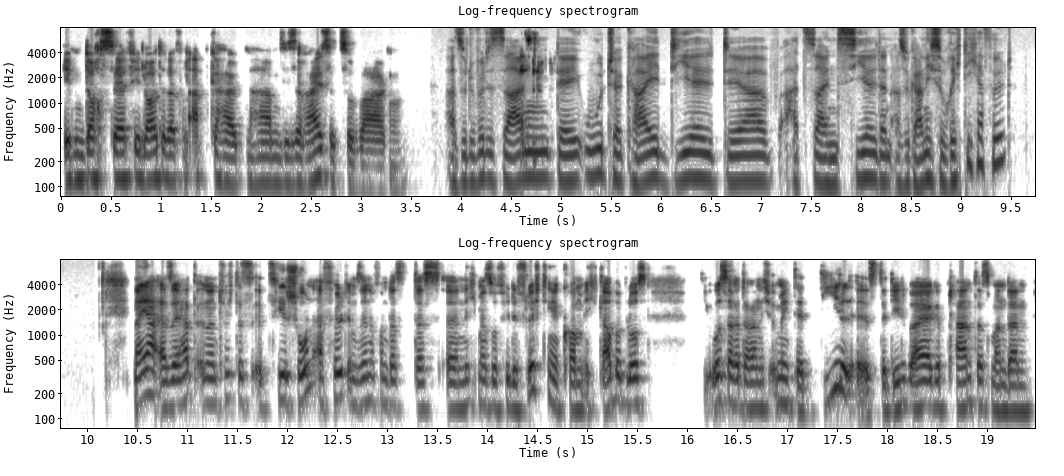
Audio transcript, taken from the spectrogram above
eben doch sehr viele Leute davon abgehalten haben, diese Reise zu wagen. Also du würdest sagen, der EU-Türkei-Deal, der hat sein Ziel dann also gar nicht so richtig erfüllt? Naja, also er hat natürlich das Ziel schon erfüllt im Sinne von, dass, dass äh, nicht mehr so viele Flüchtlinge kommen. Ich glaube bloß, die Ursache daran nicht unbedingt der Deal ist. Der Deal war ja geplant, dass man dann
